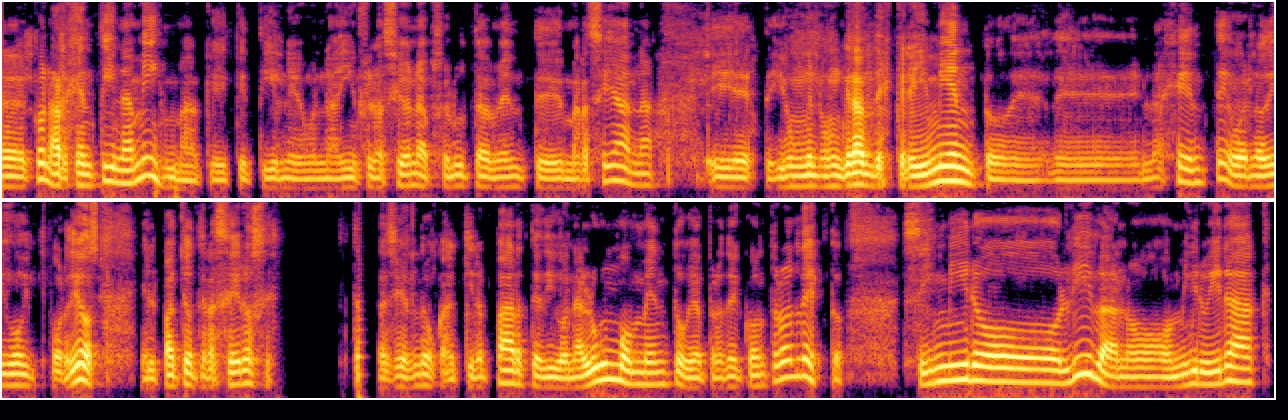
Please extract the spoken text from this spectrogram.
Eh, con Argentina misma, que, tiene una inflación absolutamente marciana este, y un, gran descreimiento de, la gente. Bueno, digo, por Dios, el patio trasero se está yendo a cualquier parte, digo, en algún momento voy a perder control de esto. Si miro Líbano o miro Irak,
